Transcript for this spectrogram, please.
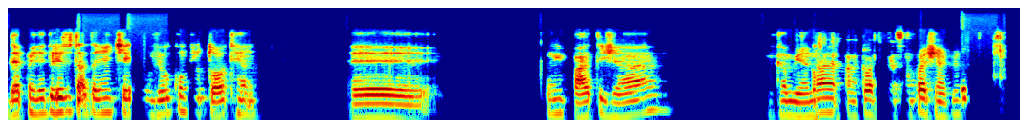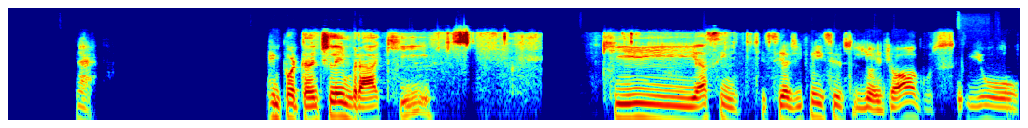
dependendo do resultado, a gente chega no jogo contra o Tottenham é, com um empate já encaminhando a, a classificação para a Champions. É. É importante lembrar que que, assim, que se a gente vencer esses dois jogos e o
